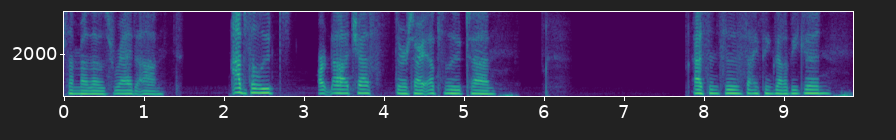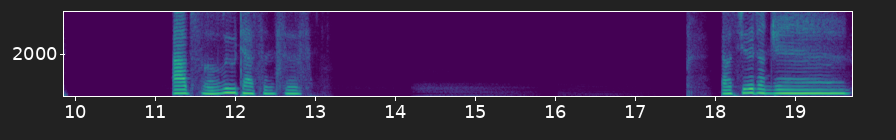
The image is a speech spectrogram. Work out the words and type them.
some of those red um, absolute art uh, chests, or sorry, absolute uh, essences. I think that'll be good. Absolute essences. Let's do the dungeon.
